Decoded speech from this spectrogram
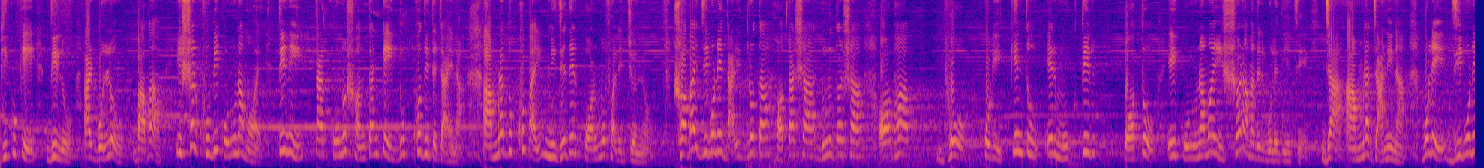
ভিকুকে দিল আর বলল, বাবা, ঈশ্বর খুবই করুণাময়। তিনি তার কোনো সন্তানকেই দুঃখ দিতে চায় না। আমরা দুঃখ পাই নিজেদের কর্মফলের জন্য। সবাই জীবনে দারিদ্রতা, হতাশা, দুর্দশা, অভাব ভোগ করি, কিন্তু এর মুক্তির পথও এই করুণাময় ঈশ্বর আমাদের বলে দিয়েছে, যা আমরা জানি না বলে জীবনে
